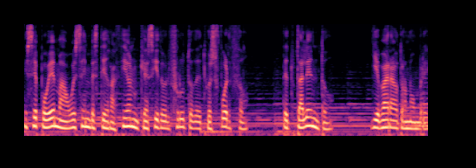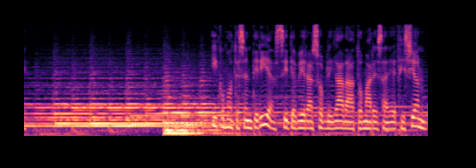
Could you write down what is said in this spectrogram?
ese poema o esa investigación que ha sido el fruto de tu esfuerzo, de tu talento, llevara otro nombre. ¿Y cómo te sentirías si te vieras obligada a tomar esa decisión?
